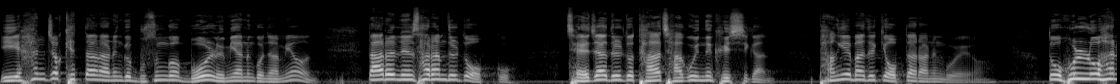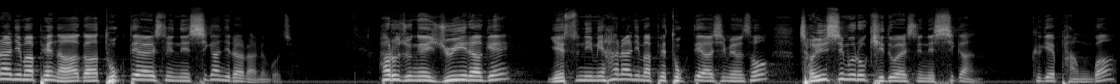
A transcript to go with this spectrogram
이 한적했다라는 게 무슨 거 뭘 의미하는 거냐면 따르는 사람들도 없고 제자들도 다 자고 있는 그 시간 방해받을 게 없다라는 거예요. 또 홀로 하나님 앞에 나아가 독대할 수 있는 시간이라라는 거죠. 하루 중에 유일하게 예수님이 하나님 앞에 독대하시면서 전심으로 기도할 수 있는 시간. 그게 밤과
